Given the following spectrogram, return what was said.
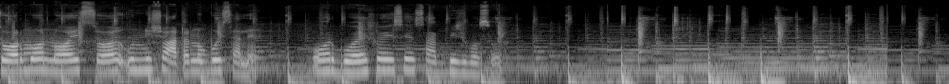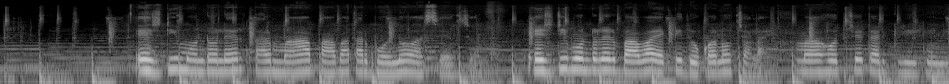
জন্ম নয় ছয় উনিশশো আটানব্বই সালে। ওর বয়স হয়েছে ছাব্বিশ বছর। এসডি মন্ডলের তার মা বাবা তার বোনও আছে একজন। এসডি মন্ডলের বাবা একটি দোকানও চালায়। মা হচ্ছে তার গৃহিণী।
